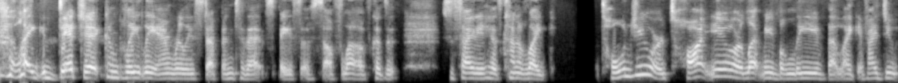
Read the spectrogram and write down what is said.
like ditch it completely and really step into that space of self love because society has kind of like told you or taught you or let me believe that like if I do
